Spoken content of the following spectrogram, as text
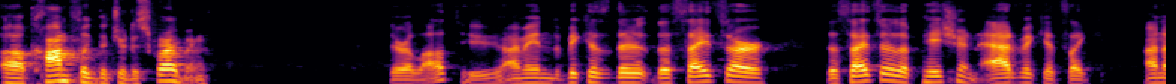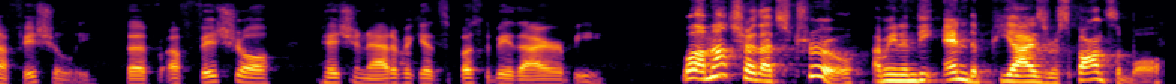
uh, conflict that you're describing? They're allowed to. I mean, because they're the sites are the sites are the patient advocates, like unofficially. The official patient advocate is supposed to be the IRB. Well, I'm not sure that's true. I mean, in the end, the PI is responsible.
